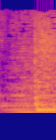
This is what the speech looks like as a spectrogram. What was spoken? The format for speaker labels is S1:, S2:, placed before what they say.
S1: Music keeps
